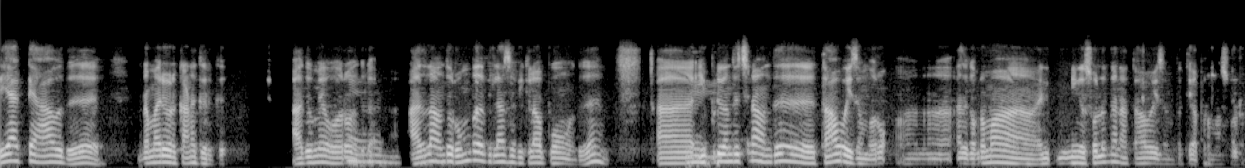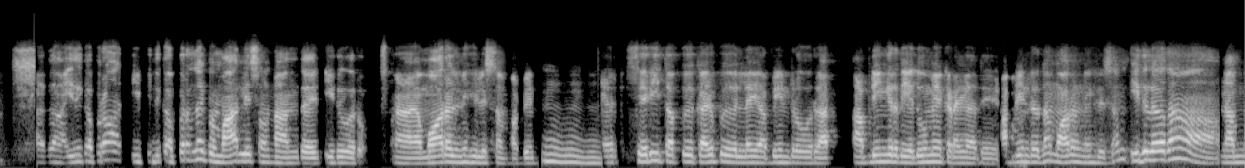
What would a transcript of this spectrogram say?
ரியாக்டே ஆகுது இந்த மாதிரி ஒரு கணக்கு இருக்கு. அதுவுமே வரும் இதுல அதெல்லாம் வந்து ரொம்ப பிலாசபிக்கலா போகும் அது. இப்படி வந்துச்சுன்னா வந்து தாவோயிசம் வரும். ஆஹ் அதுக்கப்புறமா நீங்க சொல்லுங்க நான் தாவோயிசம் பத்தி அப்புறமா சொல்றேன். அதான் இதுக்கப்புறம் இதுக்கப்புறம் தான் இப்ப மார்லி சொன்ன அந்த இது வரும். மாரல் நிகிலிசம் அப்படின்னு. சரி தப்பு கருப்பு வெள்ளை அப்படின்ற ஒரு அப்படிங்கிறது எதுவுமே கிடையாது. அப்படின்றதுதான் மாரல் நிகிலிசம் இதுலதான் நம்ம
